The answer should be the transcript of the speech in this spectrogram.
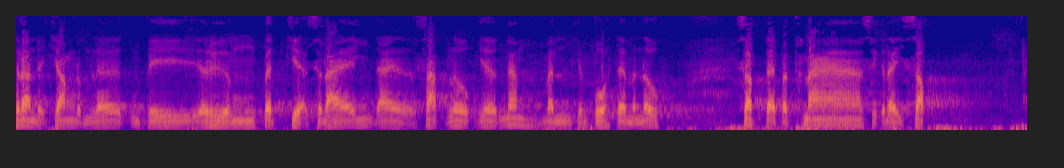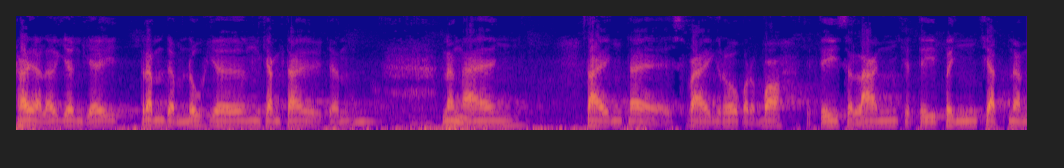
គ្រាន់តែចង់រំលើកអំពីរឿងពិតជាក់ស្ដែង ដែលសត្វលោកយើងហ្នឹងមិនចំពោះតែមនុស្សសត្វតែប្រាថ្នាសេចក្តីសុខ ហើយឥឡូវយើងនិយាយត្រឹមតែមនុស្សយើងចឹងទៅចឹងនឹងឯងតែងតែស្វែងរករបស់ជាទីស្រឡាញ់ជាទីពេញចិត្តនឹង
